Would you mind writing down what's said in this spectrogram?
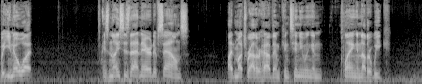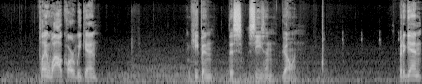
But you know what? As nice as that narrative sounds, I'd much rather have them continuing and playing another week, playing wild card weekend, and keeping this season going. But again,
